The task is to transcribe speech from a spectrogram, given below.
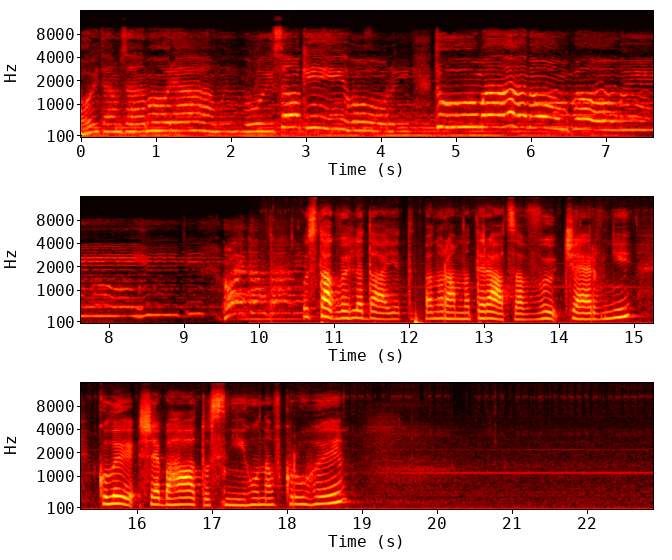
Ой там за морями високі гори, туманом политі. Ой там за Ось так виглядає панорамна тераса в червні, коли ще багато снігу навкруги.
